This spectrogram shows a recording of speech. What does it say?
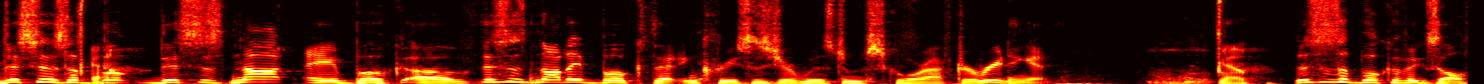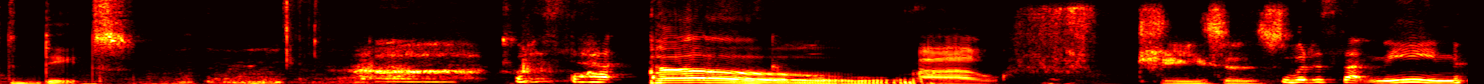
This is a book. This is not a book of. This is not a book that increases your wisdom score after reading it. Yeah. This is a book of exalted deeds. What is that? Oh. Oh, Jesus. What does that mean?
